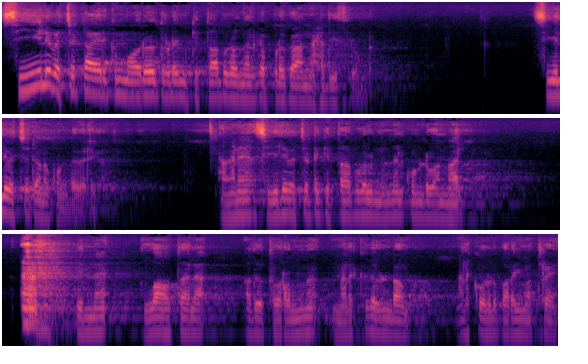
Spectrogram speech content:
സീൽ വെച്ചിട്ടായിരിക്കും ഓരോരുത്തരുടെയും കിതാബുകൾ നൽകപ്പെടുക എന്ന ഹദീസിലുണ്ട്. സീൽ വെച്ചിട്ടാണ് കൊണ്ടുവരിക. അങ്ങനെ സീൽ വെച്ചിട്ട് കിതാബുകൾ മുന്നിൽ കൊണ്ടുവന്നാൽ പിന്നെ അള്ളാഹു താല അത് തുറന്ന് മലക്കുകളുണ്ടാവും. മലക്കുകളോട് പറയും അത്രേ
